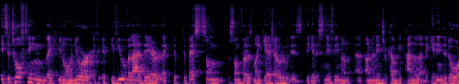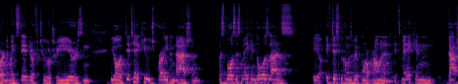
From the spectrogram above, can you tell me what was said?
it's a tough thing. Like you know, when you're if, if, if you have a lad there, like the, the best some some fellas might get out of it is they get a sniff in on on an inter-county panel and they get in the door and they might stay there for two or three years and you know they take huge pride in that. And I suppose it's making those lads. You know, if this becomes a bit more prominent, it's making that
